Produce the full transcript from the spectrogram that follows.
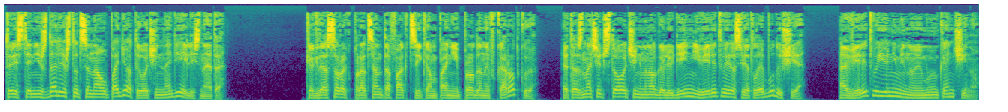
То есть они ждали, что цена упадет и очень надеялись на это. Когда 40% акций компании проданы в короткую, это значит, что очень много людей не верит в ее светлое будущее, а верит в ее неминуемую кончину.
